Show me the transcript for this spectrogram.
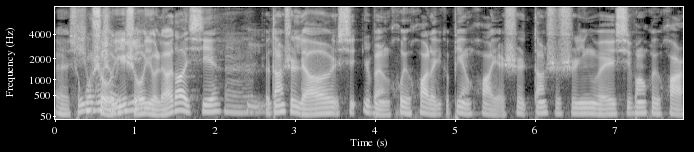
呃熊谷手熊谷手有聊到一些，嗯就当时聊西日本绘画的一个变化，也是当时是因为西方绘画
